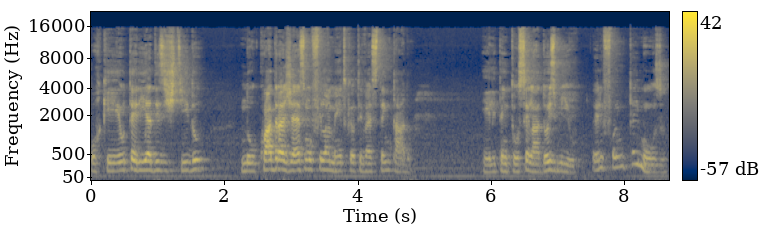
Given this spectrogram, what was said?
porque eu teria desistido no quadragésimo filamento que eu tivesse tentado. Ele tentou, sei lá, dois mil. Ele foi um teimoso.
